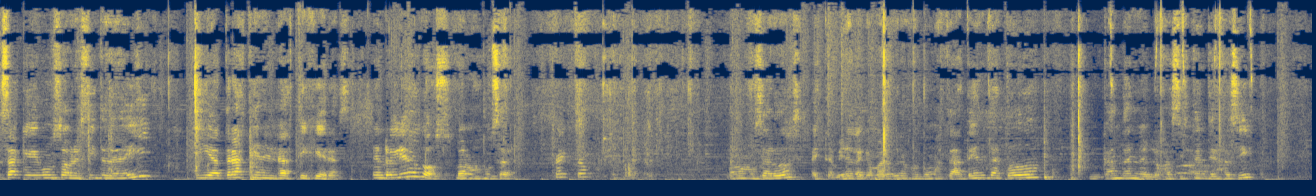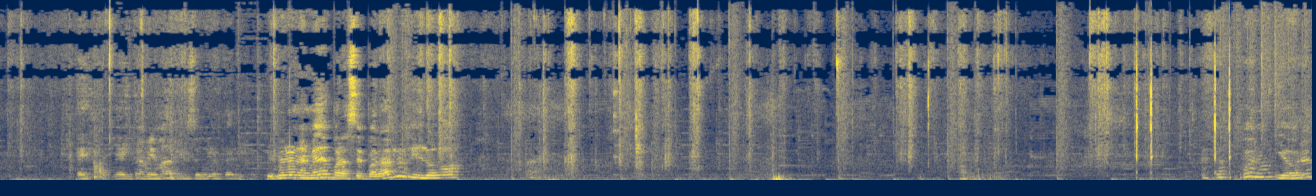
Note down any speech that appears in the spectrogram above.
Saque un sobrecito de ahí y atrás tienen las tijeras. En realidad dos vamos a usar. Perfecto. Vamos a usar dos. Ahí está, miren la camarógrafa cómo está atenta a todo. Me encantan los asistentes así. Este, y ahí está mi madre que seguro está ahí. Primero en el medio para separarlos y luego... y ahora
